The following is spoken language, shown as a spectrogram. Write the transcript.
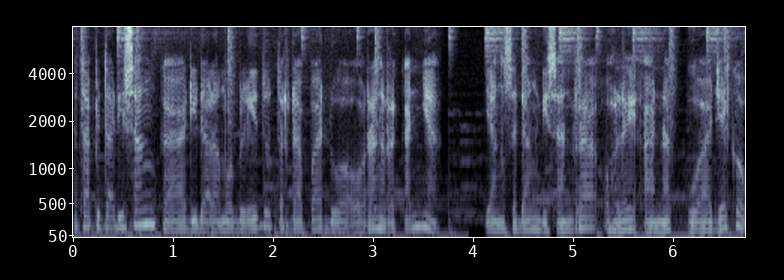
Tetapi tak disangka di dalam mobil itu terdapat dua orang rekannya yang sedang disandra oleh anak buah Jacob.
